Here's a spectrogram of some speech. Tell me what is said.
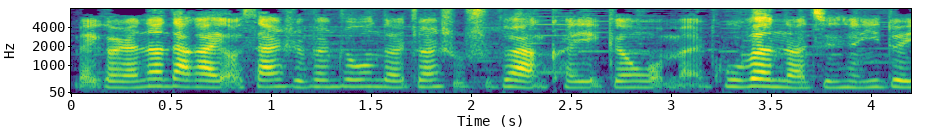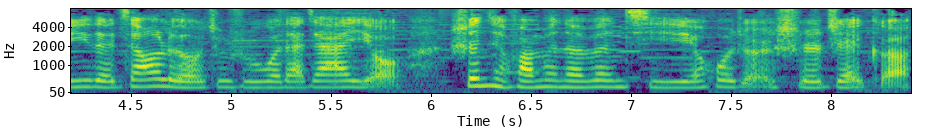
每个人呢，大概有三十分钟的专属时段，可以跟我们顾问呢进行一对一的交流。就是如果大家有申请方面的问题，或者是这个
